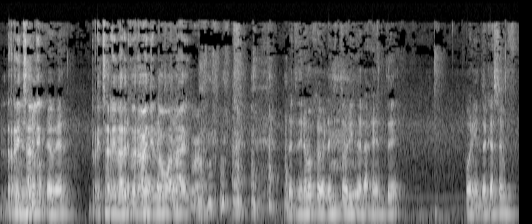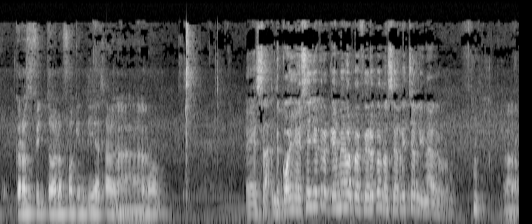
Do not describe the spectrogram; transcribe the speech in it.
no Richard, tendríamos que Lin- ver, Richard Linares estuviera vendiendo Bonais, weón. no tendríamos que ver las stories de la gente poniendo que hacen CrossFit todos los fucking días, ¿sabes? Claro. Como, Esa, coño, ese yo creo que es mejor, prefiero conocer a Richard Linares, bro. Claro.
